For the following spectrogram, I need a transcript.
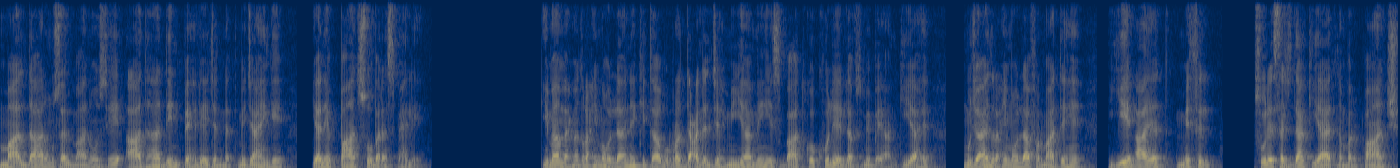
مالدار مسلمانوں سے آدھا دن پہلے جنت میں جائیں گے یعنی پانچ سو برس پہلے۔ امام احمد رحمہ اللہ نے کتاب الرد علی الجہمیہ میں اس بات کو کھلے لفظ میں بیان کیا ہے۔ مجاہد رحمہ اللہ فرماتے ہیں، یہ آیت مثل سورہ سجدہ کی آیت نمبر پانچ،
